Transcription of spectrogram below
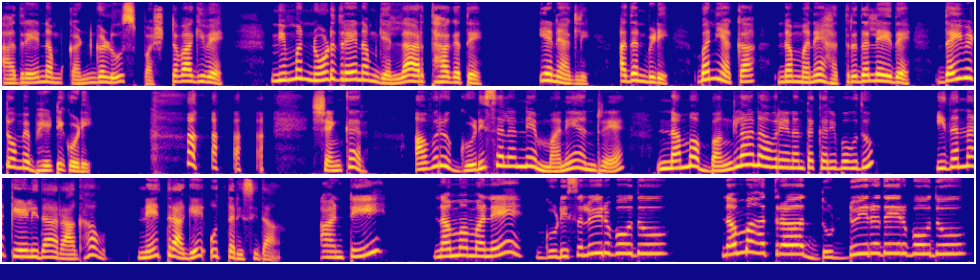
ಆದ್ರೆ ನಮ್ ಕಣ್ಗಳು ಸ್ಪಷ್ಟವಾಗಿವೆ. ನಿಮ್ಮನ್ ನೋಡಿದ್ರೆ ನಮ್ಗೆಲ್ಲ ಅರ್ಥ ಆಗತ್ತೆ. ಏನೇ ಆಗ್ಲಿ ಅದನ್ ಬಿಡಿ. ಬನ್ನಿ ಅಕ್ಕ ನಮ್ಮನೆ ಹತ್ರದಲ್ಲೇ ಇದೆ. ದಯವಿಟ್ಟು ಒಮ್ಮೆ ಭೇಟಿ ಕೊಡಿ. ಶಂಕರ್ ಅವರು ಗುಡಿಸಲನ್ನೇ ಮನೆ ಅಂದ್ರೆ ನಮ್ಮ ಬಂಗ್ಲಾನವ್ರೇನಂತ ಕರಿಬಹುದು? ಇದನ್ನ ಕೇಳಿದ ರಾಘವ್ ನೇತ್ರಾಗೆ ಉತ್ತರಿಸಿದ. ಆಂಟಿ ನಮ್ಮ ಮನೆ ಗುಡಿಸಲು ಇರಬಹುದು ನಮ್ಮ ಹತ್ರ ದುಡ್ಡು ಇರದೇ ಇರಬಹುದು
